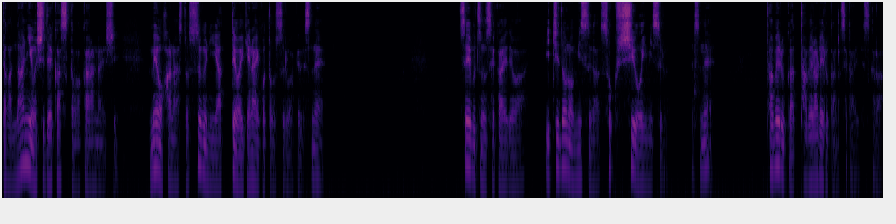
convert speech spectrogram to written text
だから何をしでかすかわからないし目を離すとすぐにやってはいけないことをするわけですね。生物の世界では一度のミスが即死を意味するですね。食べるか食べられるかの世界ですから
